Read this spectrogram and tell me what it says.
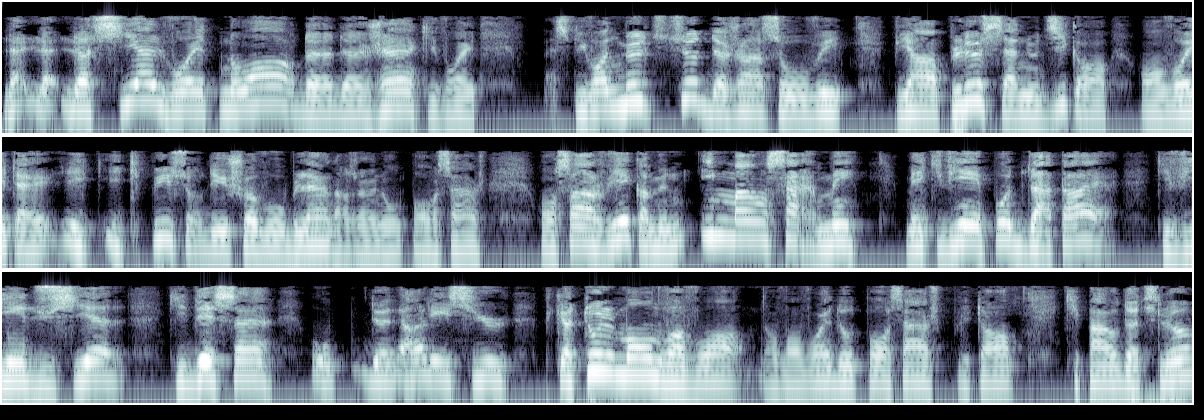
Le, ciel va être noir de, gens qui vont être parce qu'il va y avoir une multitude de gens sauvés. Puis en plus, ça nous dit qu'on va être équipé sur des chevaux blancs dans un autre passage. On s'en revient comme une immense armée, mais qui vient pas de la terre, qui vient du ciel, qui descend dans les cieux, puis que tout le monde va voir. On va voir d'autres passages plus tard qui parlent de cela.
